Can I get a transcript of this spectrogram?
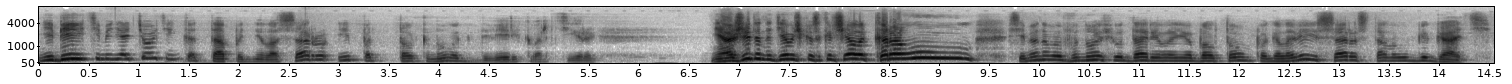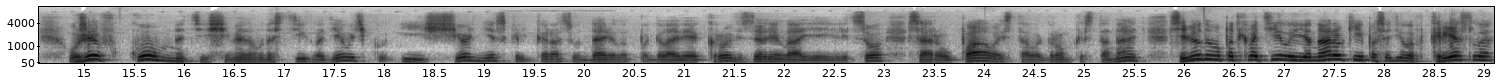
«Не бейте меня, тетенька!» Та подняла Сару и подтолкнула к двери квартиры. Неожиданно девочка закричала «Караул!». Семенова вновь ударила ее болтом по голове, и Сара стала убегать. Уже в комнате Семенова настигла девочку и еще несколько раз ударила по голове. Кровь залила ей лицо, Сара упала и стала громко стонать. Семенова подхватила ее на руки и посадила в кресло,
